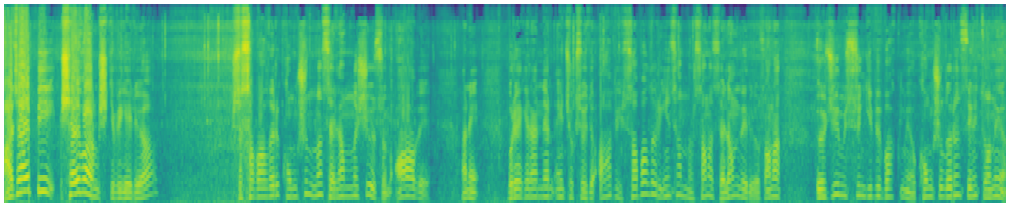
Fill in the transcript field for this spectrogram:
Acayip bir şey varmış gibi geliyor. İşte sabahları komşunla selamlaşıyorsun abi. Hani buraya gelenlerin en çok söylediği abi sabahları insanlar sana selam veriyor. Sana öcüymüşsün gibi bakmıyor. Komşuların seni tanıyor.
